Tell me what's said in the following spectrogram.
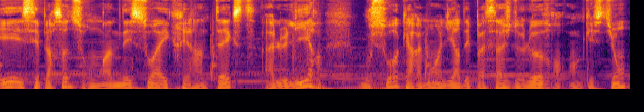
Et ces personnes seront amenées soit à écrire un texte, à le lire, ou soit carrément à lire des passages de l'œuvre en question,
